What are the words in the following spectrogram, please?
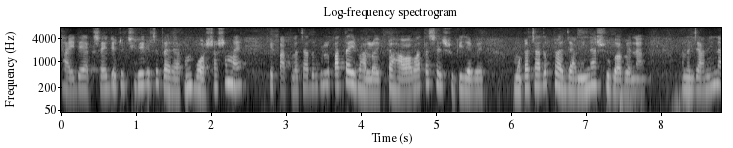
সাইডে, এক সাইডে একটু ছিঁড়ে গেছে, তাই এখন বর্ষার সময় এই পাতলা চাদরগুলো পাতাই ভালো, একটু হাওয়া বাতাসে শুকিয়ে যাবে। মোটা চাদরটা জানি না শুকাবে না মানে জানি না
